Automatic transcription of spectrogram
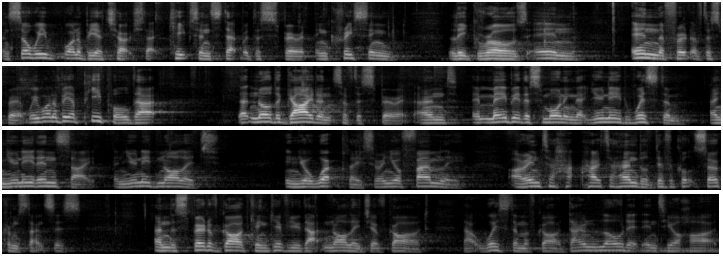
And so we want to be a church that keeps in step with the Spirit, increasingly grows in, in the fruit of the Spirit. We want to be a people that, that know the guidance of the Spirit. And it may be this morning that you need wisdom and you need insight and you need knowledge in your workplace or in your family or into how to handle difficult circumstances. And the Spirit of God can give you that knowledge of God, that wisdom of God. Download it into your heart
